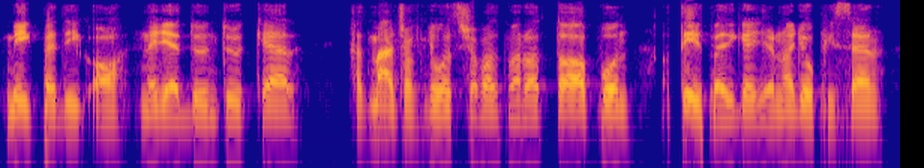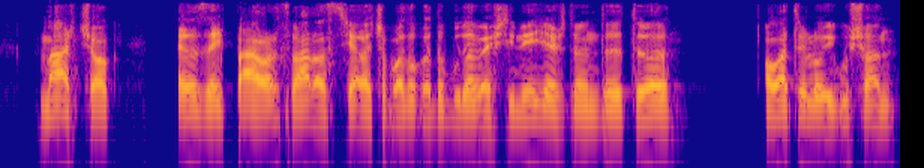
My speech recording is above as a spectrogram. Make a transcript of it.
mégpedig a negyed döntőkkel. Hát már csak 8 csapat maradt talpon, a tét pedig egyre nagyobb, hiszen már csak ez az egy párharc választja el a csapatokat a budapesti négyes döntőtől, ahol logikusan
